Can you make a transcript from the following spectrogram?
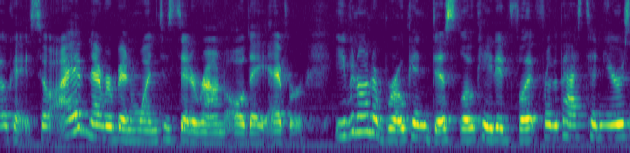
Okay, so I have never been one to sit around all day ever. Even on a broken, dislocated foot for the past 10 years,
